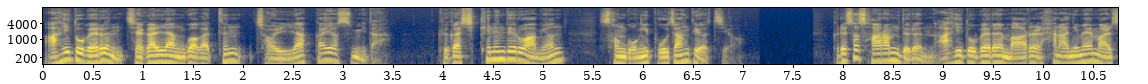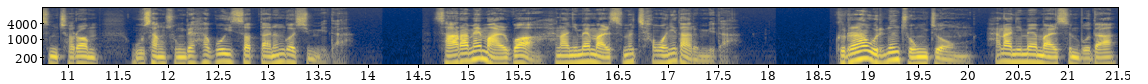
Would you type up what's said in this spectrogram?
아히도벨은 제갈량과 같은 전략가였습니다. 그가 시키는 대로 하면 성공이 보장되었지요. 그래서 사람들은 아히도벨의 말을 하나님의 말씀처럼 우상숭배하고 있었다는 것입니다. 사람의 말과 하나님의 말씀은 차원이 다릅니다. 그러나 우리는 종종 하나님의 말씀보다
